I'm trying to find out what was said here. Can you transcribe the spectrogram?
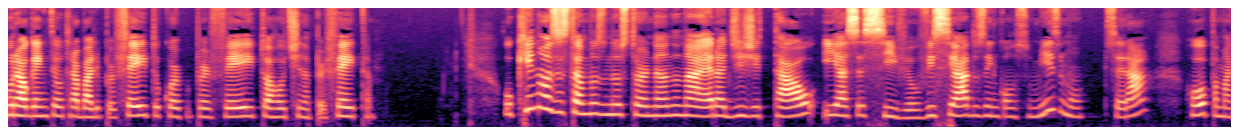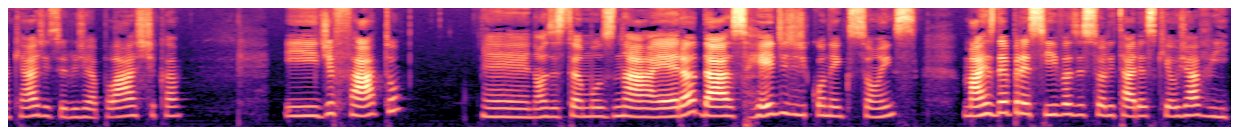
por alguém ter o trabalho perfeito, o corpo perfeito, a rotina perfeita? O que nós estamos nos tornando na era digital e acessível? Viciados em consumismo? Será? Roupa, maquiagem, cirurgia plástica. E, de fato, é, nós estamos na era das redes de conexões mais depressivas e solitárias que eu já vi.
